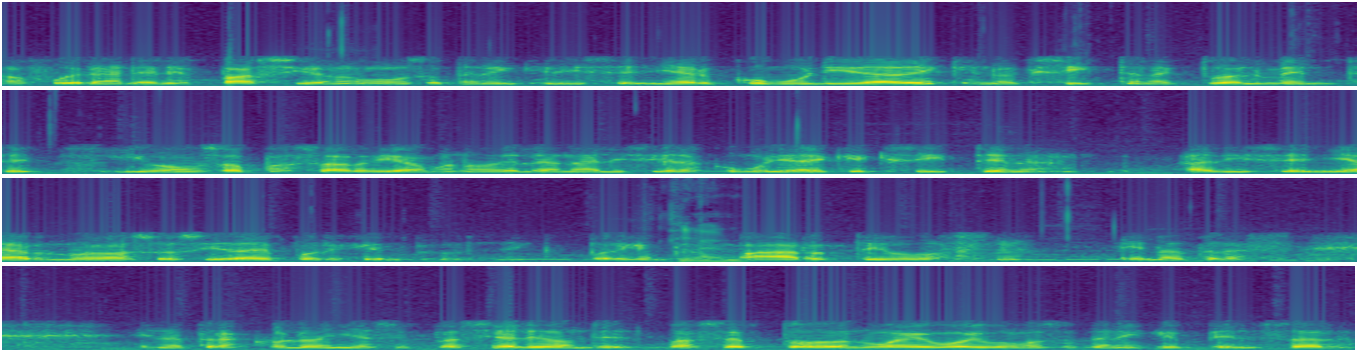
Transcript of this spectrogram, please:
afuera en el espacio, ¿no? Vamos a tener que diseñar comunidades que no existen actualmente y vamos a pasar, digamos, ¿no? del análisis de las comunidades que existen a, a diseñar nuevas sociedades, por ejemplo, por ejemplo Marte o en otras en otras colonias espaciales donde va a ser todo nuevo y vamos a tener que pensar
